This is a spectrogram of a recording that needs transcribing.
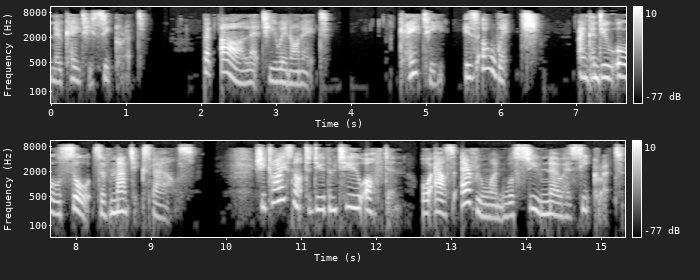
know Katie's secret but I'll let you in on it. Katie is a witch and can do all sorts of magic spells. She tries not to do them too often, or else everyone will soon know her secret.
